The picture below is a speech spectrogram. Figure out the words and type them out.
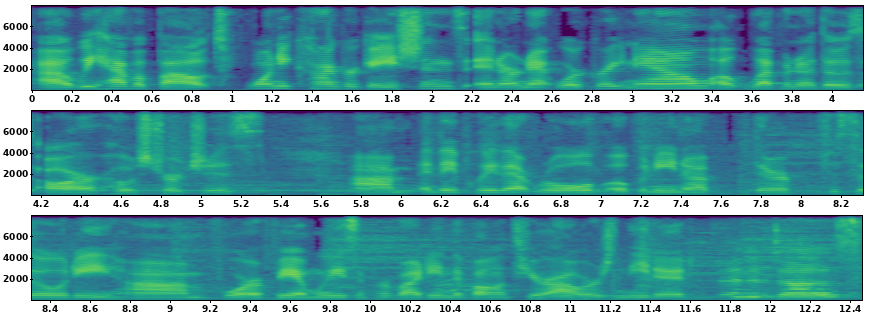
Uh, we have about 20 congregations in our network right now. 11 of those are host churches, um, and they play that role of opening up their facility um, for our families and providing the volunteer hours needed. And it does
